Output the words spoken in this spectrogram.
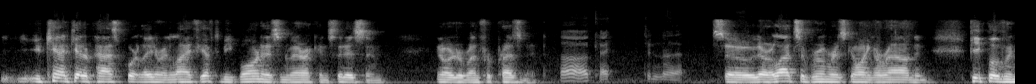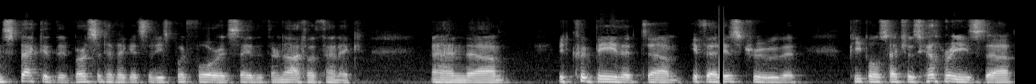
you can't get a passport later in life. You have to be born as an American citizen in order to run for president. Oh, okay. Didn't know that. So there are lots of rumors going around, and people who've inspected the birth certificates that he's put forward say that they're not authentic. And um, it could be that um, if that is true, that people such as Hillary's uh,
